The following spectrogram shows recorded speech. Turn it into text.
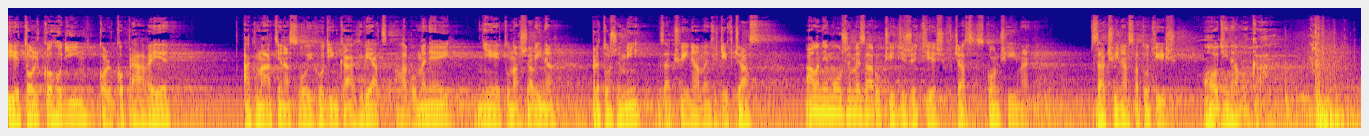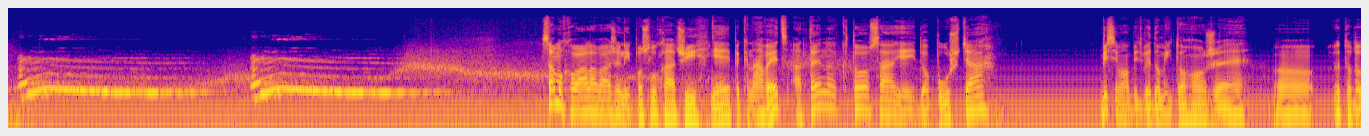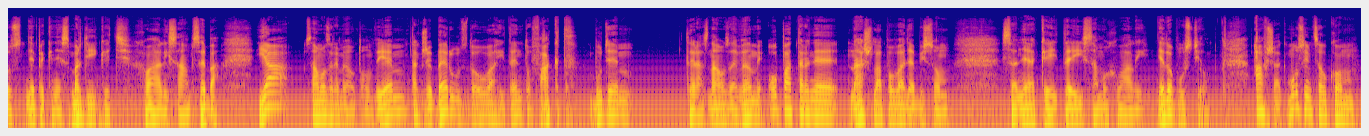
Je toľko hodín, koľko práve je. Ak máte na svojich hodinkách viac alebo menej, nie je tu naša vina, pretože my začíname vždy včas. Ale nemôžeme zaručiť, že tiež včas skončíme. Začína sa totiž hodina vlka. Samochvála, vážení poslucháči, nie je pekná vec a ten, kto sa jej dopúšťa, by si mal byť vedomý toho, že uh, to dosť nepekne smrdí, keď chváli sám seba. Ja samozrejme o tom viem, takže berúc do úvahy tento fakt, budem teraz naozaj veľmi opatrne našlapovať, aby som sa nejakej tej samochvály nedopustil. Avšak musím celkom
